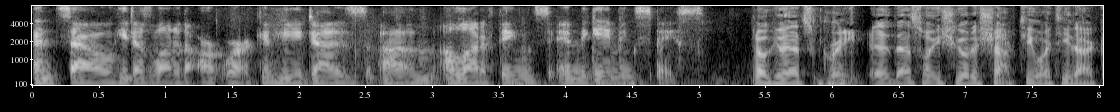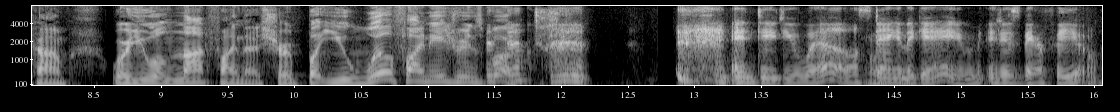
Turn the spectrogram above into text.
And so he does a lot of the artwork and he does um, a lot of things in the gaming space. Okay, that's great. Uh, that's why you should go to shoptyt.com where you will not find that shirt, but you will find Adrienne's book. Indeed, you will. Staying okay. in the game, it is there for you.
